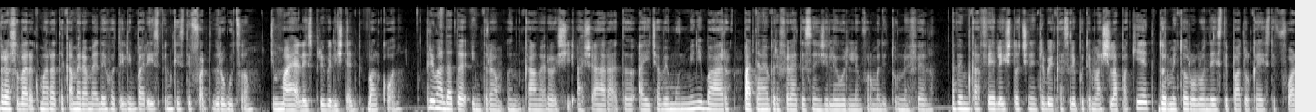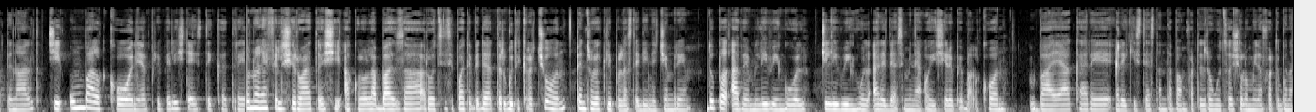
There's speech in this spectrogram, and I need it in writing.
Vreau să vă arăt cum arată camera mea de hotel din Paris, pentru că este foarte drăguță și mai ales priveliștea de pe balcon. Prima dată intrăm în cameră și așa arată. Aici avem un minibar. Partea mea preferată sunt geleurile în formă de turnefel. Avem cafele și tot ce ne trebuie ca să le putem lua și la pachet. Dormitorul unde este patul care este foarte înalt. Și un balcon, iar priveliștea este către turnul Eiffel și roată și acolo la baza roții se poate vedea târgul de Crăciun, pentru că clipul ăsta e din decembrie. După avem livingul și livingul are de asemenea o ieșire pe balcon baia care are chestia asta în tavan foarte drăguță și o lumină foarte bună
